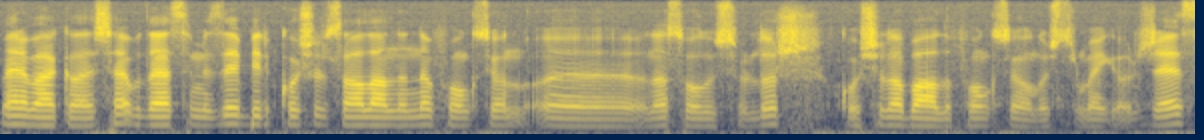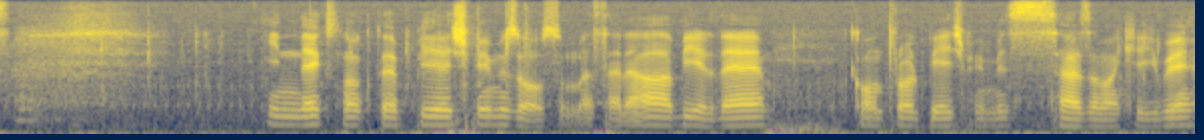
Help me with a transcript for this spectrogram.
Merhaba arkadaşlar. Bu dersimizde bir koşul sağlandığında fonksiyon e, nasıl oluşturulur? Koşula bağlı fonksiyon oluşturmayı göreceğiz. Index.php'miz olsun mesela. Bir de control php'miz her zamanki gibi.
